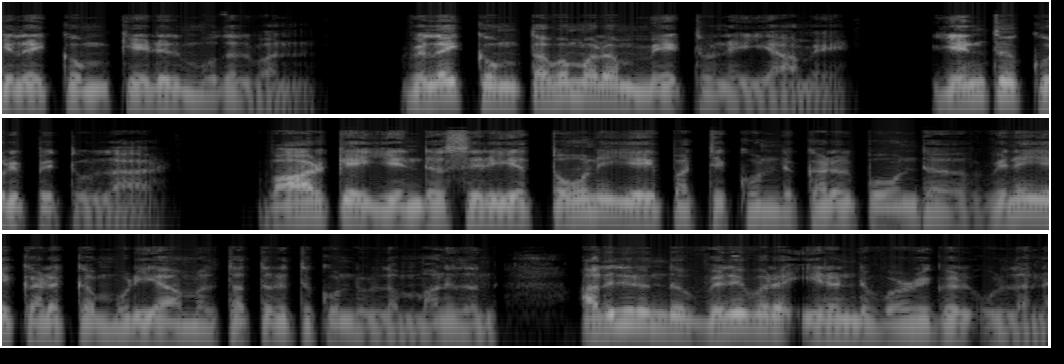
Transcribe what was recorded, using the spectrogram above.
கிளைக்கும் கேடில் முதல்வன் விளைக்கும் தவமரம் மேற்றுணையாமே என்று குறிப்பிட்டுள்ளார். வாழ்க்கை என்ற சிறிய தோணியை பற்றிக் கொண்டு கடல் போன்ற வினையை கடக்க முடியாமல் தத்தெடுத்துக் கொண்டுள்ள மனிதன் அதிலிருந்து வெளிவர இரண்டு வழிகள் உள்ளன.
